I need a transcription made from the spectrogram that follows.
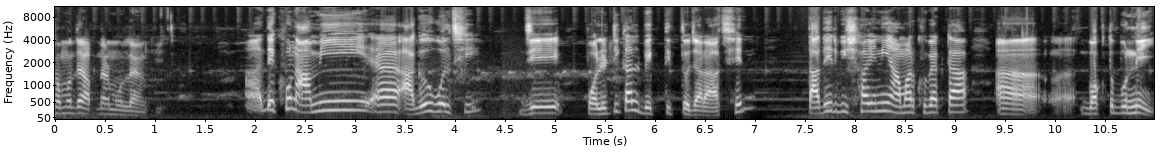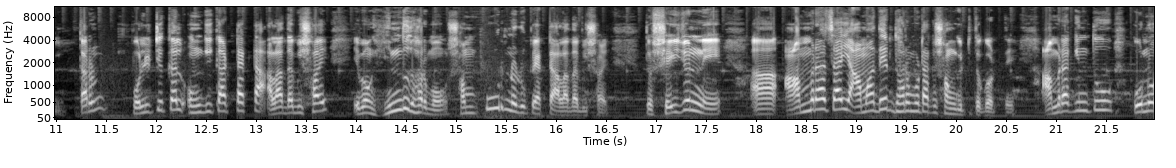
সম্বন্ধে আপনার মূল্যায়ন কি? দেখুন, আমি আগেও বলছি যে পলিটিক্যাল ব্যক্তিত্ব যারা আছেন, তাদের বিষয় নিয়ে আমার খুব একটা বক্তব্য নেই। কারণ পলিটিক্যাল অঙ্গীকারটা একটা আলাদা বিষয় এবং হিন্দু ধর্ম সম্পূর্ণরূপে একটা আলাদা বিষয়। তো সেই জন্যে আমরা চাই আমাদের ধর্মটাকে সংগঠিত করতে। আমরা কিন্তু কোনো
